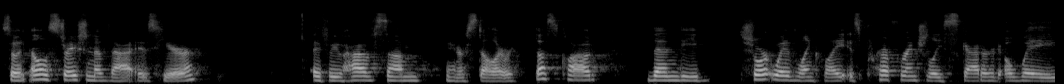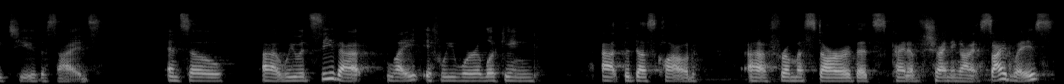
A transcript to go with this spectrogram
So an illustration of that is here. If you have some interstellar dust cloud, then the short wavelength light is preferentially scattered away to the sides. And so uh, we would see that light if we were looking at the dust cloud uh, from a star that's kind of shining on it sideways.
